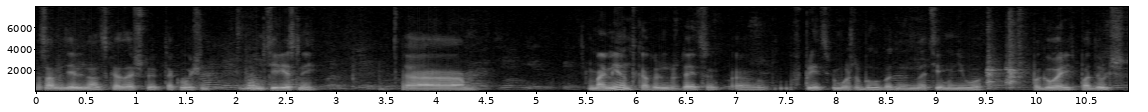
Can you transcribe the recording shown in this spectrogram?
На самом деле, надо сказать, что это такой очень интересный э, момент, который нуждается, э, в принципе, можно было бы на тему него поговорить подольше.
